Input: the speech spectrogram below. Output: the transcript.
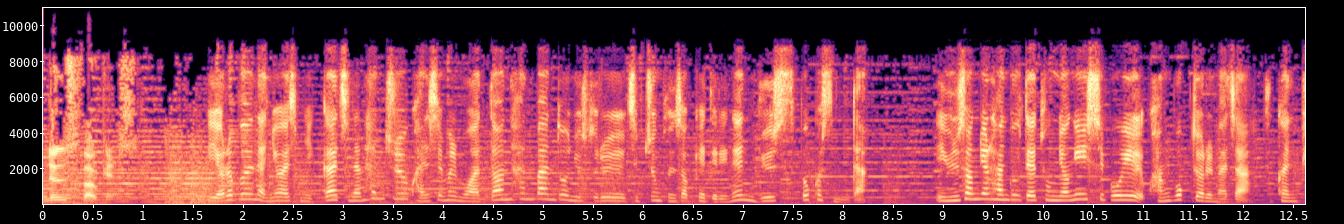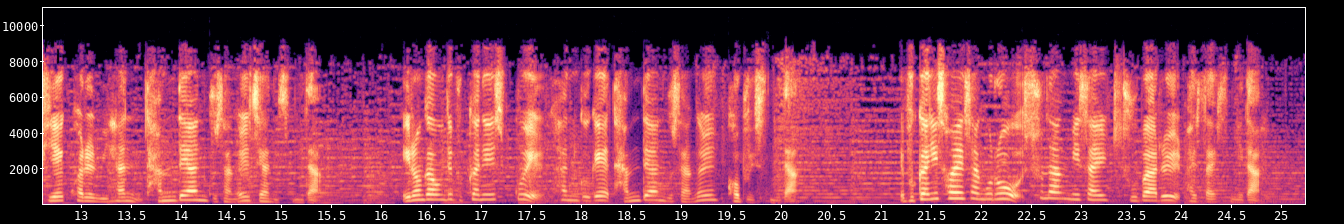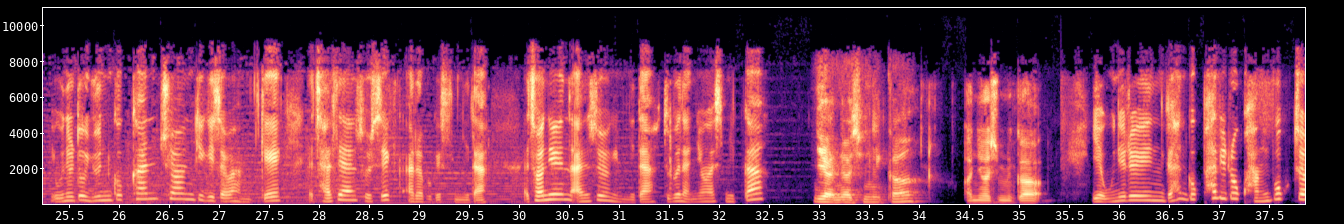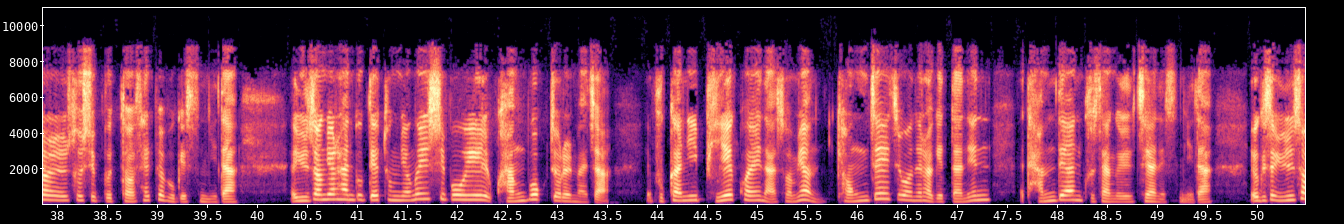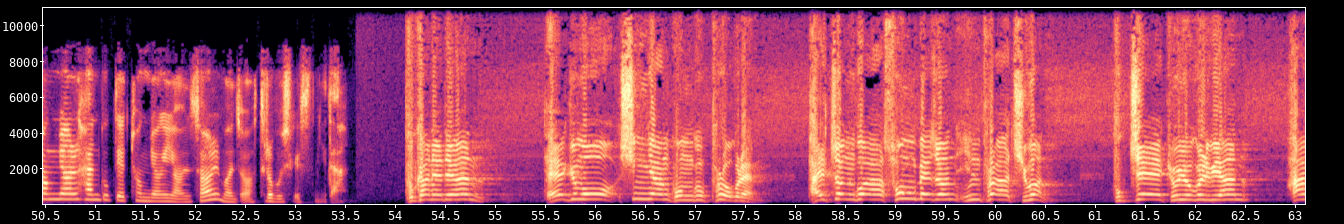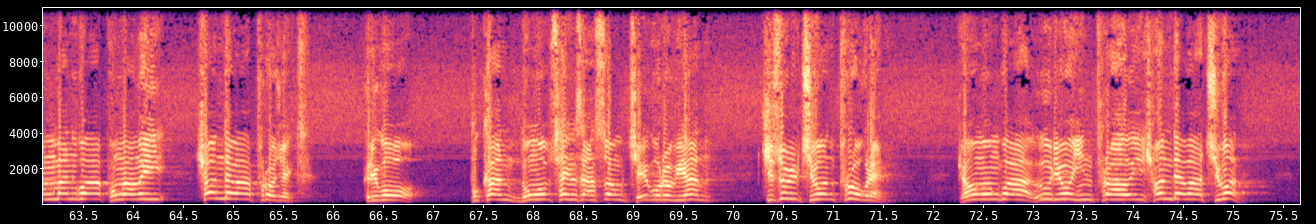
News Focus. 예, 여러분 안녕하십니까? 지난 한 주 관심을 모았던 한반도 뉴스를 집중 분석해드리는 뉴스 포커스입니다. 이 윤석열 한국 대통령이 15일 광복절을 맞아 북한 비핵화를 위한 담대한 구상을 제안했습니다. 이런 가운데 북한이 19일 한국의 담대한 구상을 거부했습니다. 예, 북한이 서해상으로 순항 미사일 두 발을 발사했습니다. 예, 오늘도 윤국한 최원기 기자와 함께 자세한 소식 알아보겠습니다. 저는 안소영입니다. 두 분 안녕하십니까? 예, 안녕하십니까? 안녕하십니까? 예, 오늘은 그 한국 8.15 광복절 소식부터 살펴보겠습니다. 윤석열 한국 대통령은 15일 광복절을 맞아 북한이 비핵화에 나서면 경제 지원을 하겠다는 담대한 구상을 제안했습니다. 여기서 윤석열 한국 대통령의 연설 먼저 들어보시겠습니다. 북한에 대한 대규모 식량 공급 프로그램, 발전과 송배전 인프라 지원, 국제 교육을 위한 항만과 공항의 현대화 프로젝트, 그리고 북한 농업 생산성 제고를 위한 기술 지원 프로그램, 병원과 의료 인프라의 현대화 지원,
